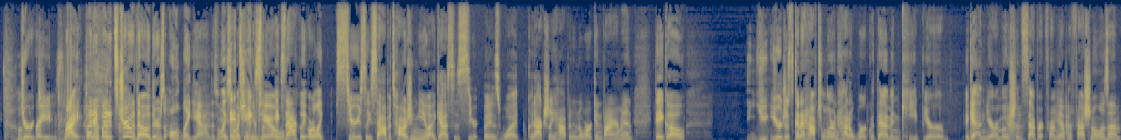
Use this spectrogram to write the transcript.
You're Right. right, but it, but it's true though. There's only like Yeah, there's only so much you can do. Exactly. Or like seriously sabotaging you, I guess is ser- is what could actually happen in a work environment. They go you you're just going to have to learn how to work with them and keep your again, your emotions separate from your professionalism.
